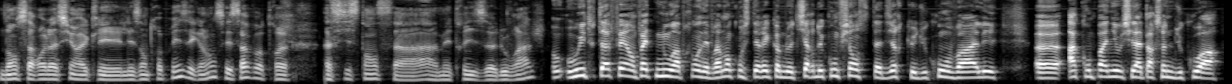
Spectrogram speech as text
dans sa relation avec les, les entreprises également. C'est ça votre assistance à, à maîtrise d'ouvrage? Oui, tout à fait. En fait, nous, après, on est vraiment considéré comme le tiers de confiance, c'est-à-dire que du coup, on va aller euh, accompagner aussi la personne, du coup, à,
